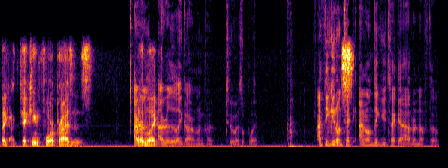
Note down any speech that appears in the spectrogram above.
like I'm taking four prizes. I And, really, like- I really like Groudon too as a play. I think you don't check. I don't think you check it out enough though.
